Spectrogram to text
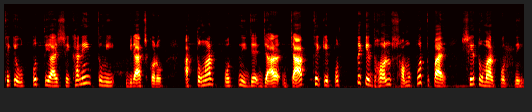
থেকে উৎপত্তি হয় সেখানেই তুমি বিরাজ করো। আর তোমার পত্নী যে যার যার থেকে প্রত্যেকে ধন সম্পদ পায় সে তোমার পত্নী।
